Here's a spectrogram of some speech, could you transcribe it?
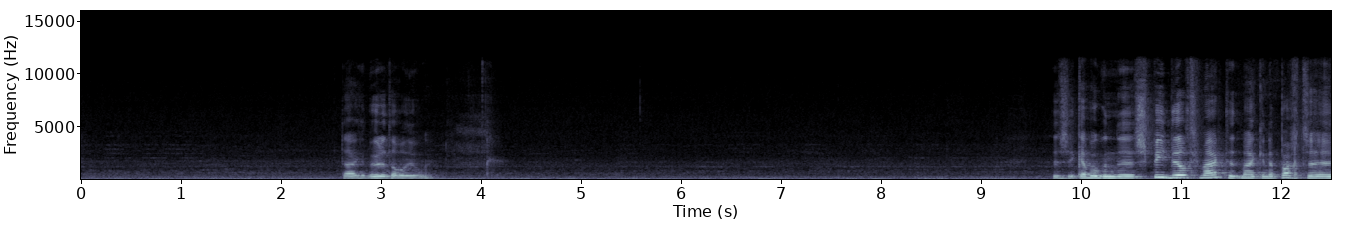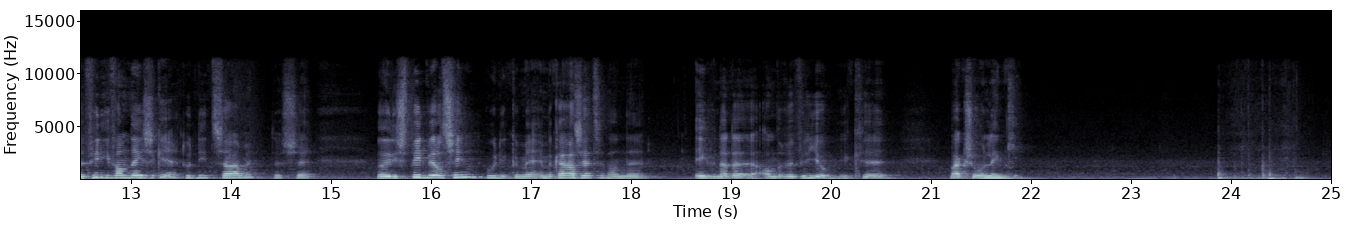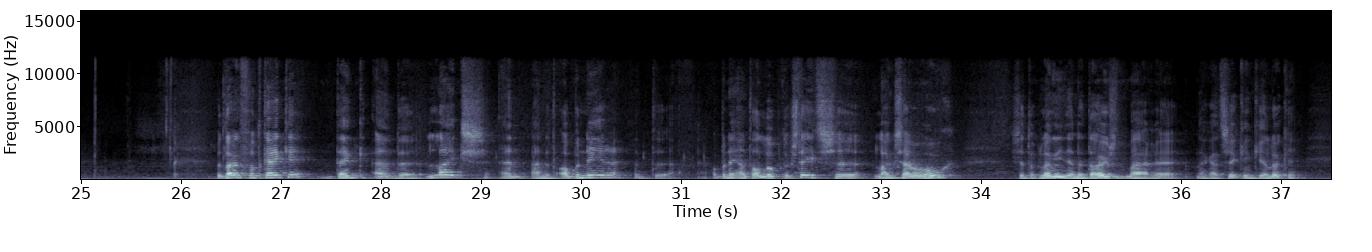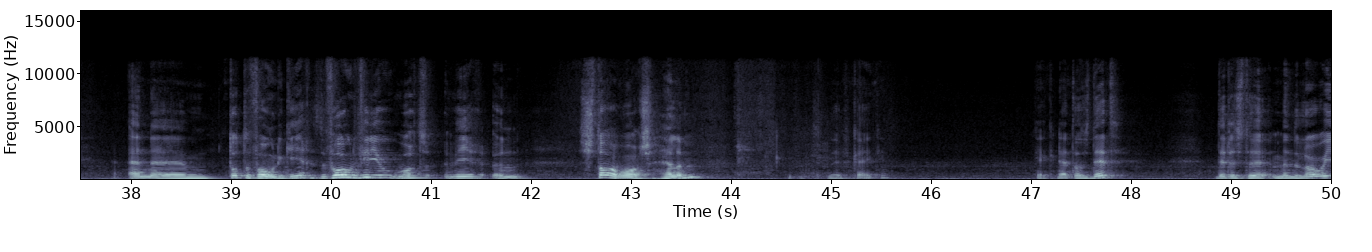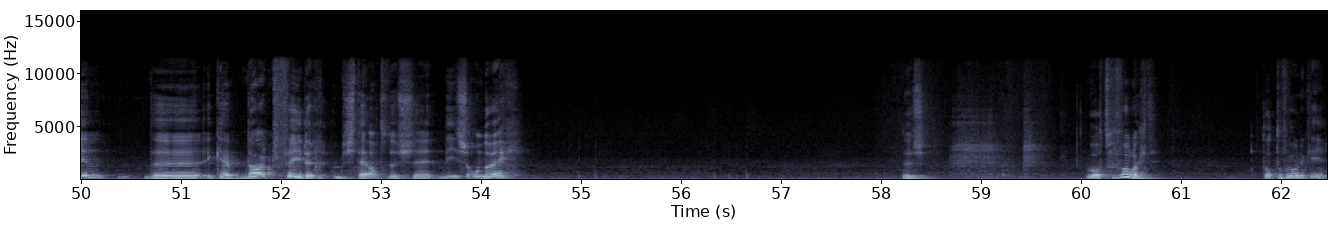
Daar gebeurt het allemaal, jongen. Dus ik heb ook een uh, speedbeeld gemaakt. Dat maak ik een apart uh, video van deze keer. Ik doe het niet samen. Dus uh, wil je die speedbeeld zien, hoe ik hem in elkaar zet, dan even naar de andere video. Ik maak zo een linkje. Bedankt voor het kijken. Denk aan de likes en aan het abonneren. Het abonnee-aantal loopt nog steeds uh, langzaam omhoog. Zit nog lang niet aan de duizend, maar uh, dat gaat zeker een keer lukken. En uh, tot de volgende keer. De volgende video wordt weer een Star Wars helm. Even kijken. Kijk, net als dit. Dit is de Mandalorian. De, ik heb Darth Vader besteld, dus uh, die is onderweg. Dus wordt vervolgd. Tot de volgende keer.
